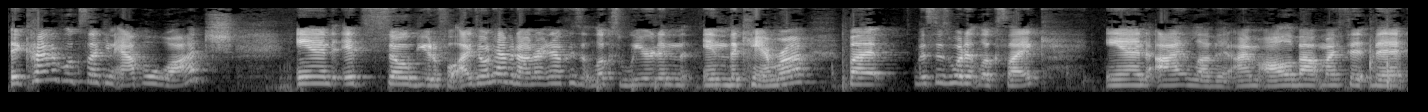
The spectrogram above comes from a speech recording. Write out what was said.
It kind of looks like an Apple Watch. And it's so beautiful. I don't have it on right now because it looks weird in, in the camera. But this is what it looks like and I love it. I'm all about my Fitbit.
